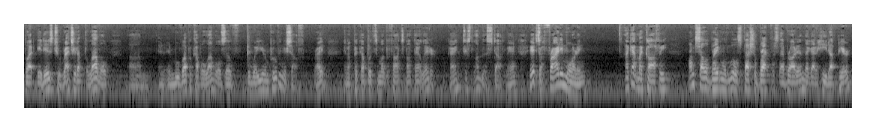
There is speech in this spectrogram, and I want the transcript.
But it is to ratchet up the level um, and, and move up a couple levels of the way you're improving yourself, right? And I'll pick up with some other thoughts about that later. Okay, just love this stuff, man. It's a Friday morning. I got my coffee. I'm celebrating with a little special breakfast I brought in. They got to heat up here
